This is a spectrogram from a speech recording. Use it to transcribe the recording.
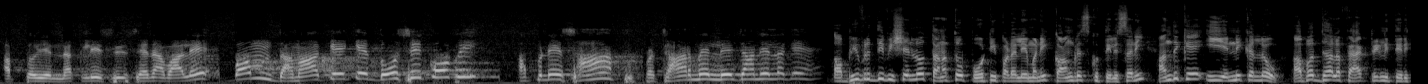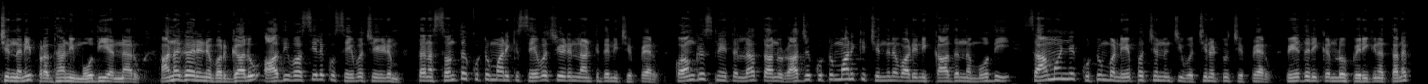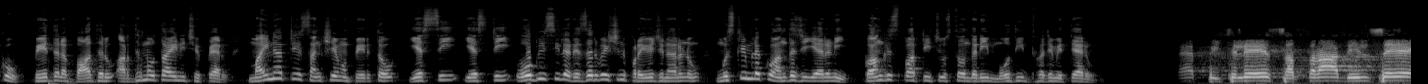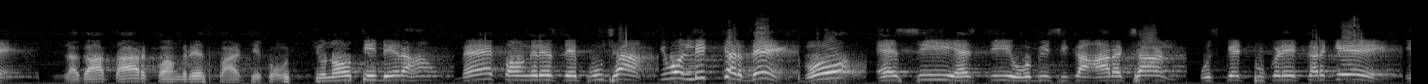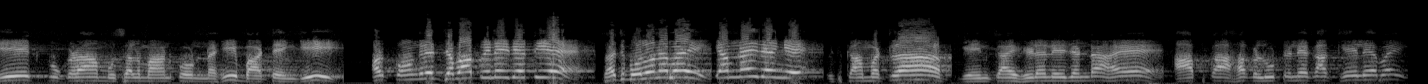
अब तो ये नकली शिवसेना वाले बम धमाके के दोषी को भी अपने साथ प्रचार में ले जाने लगे हैं। అభివృద్ధి విషయంలో తనతో పోటీ పడలేమని కాంగ్రెస్కు తెలుసని అందుకే ఈ ఎన్నికల్లో అబద్దాల ఫ్యాక్టరీని తెరిచిందని ప్రధాని మోదీ అన్నారు. అణగారిన వర్గాలు ఆదివాసీలకు సేవ చేయడం తన సొంత కుటుంబానికి సేవ చేయడం లాంటిదని చెప్పారు. కాంగ్రెస్ నేతల్లా తాను రాజకుటుంబానికి చెందినవాడిని కాదన్న మోదీ సామాన్య కుటుంబ నేపథ్యం నుంచి వచ్చినట్టు చెప్పారు. పేదరికంలో పెరిగిన తనకు పేదల బాధలు అర్థమవుతాయని చెప్పారు. మైనార్టీ సంక్షేమం పేరుతో ఎస్సీ ఎస్టీ ఓబీసీల రిజర్వేషన్ ప్రయోజనాలను ముస్లింలకు అందజేయాలని కాంగ్రెస్ పార్టీ చూస్తోందని మోదీ ధ్వజమెత్తారు मैं पिछले सत्रह दिन से लगातार कांग्रेस पार्टी को चुनौती दे रहा हूं मैं कांग्रेस से पूछा कि वो लिख कर दे वो एससी एसटी ओबीसी का आरक्षण उसके टुकड़े करके एक टुकड़ा मुसलमान को नहीं बांटेंगी और कांग्रेस जवाब भी नहीं देती है। सच बोलो ना भाई, कि हम नहीं देंगे? इसका मतलब ये इनका हिडन एजेंडा है। आपका हक लूटने का खेल है भाई।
